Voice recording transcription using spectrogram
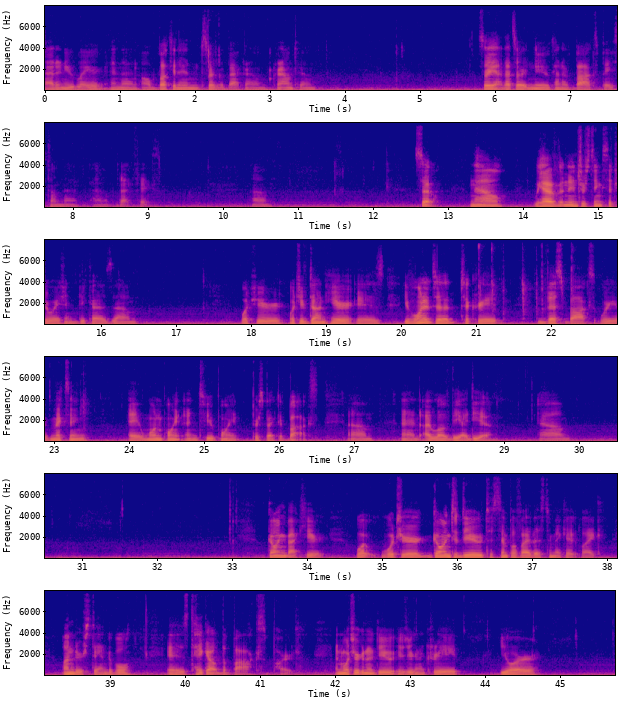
add a new layer and then I'll bucket in sort of a background ground tone. So yeah, that's our new kind of box based on that, uh, that fix. Um, so now we have an interesting situation because um, what you're what you've done here is you've wanted to, to create this box where you're mixing a one point and two point perspective box. Um, and I love the idea. Um, going back here, what what you're going to do to simplify this to make it like understandable is take out the box part. And what you're going to do is you're going to create your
